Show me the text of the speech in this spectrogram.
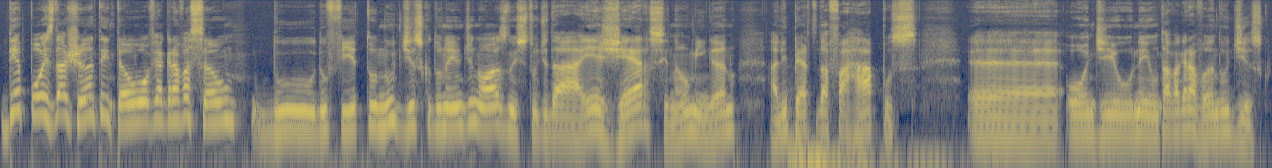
Depois da janta, então, houve a gravação do, do Fito no disco do Nenhum de Nós, no estúdio da Eger, se não me engano, ali perto da Farrapos, eh, onde o Nenhum estava gravando o disco.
